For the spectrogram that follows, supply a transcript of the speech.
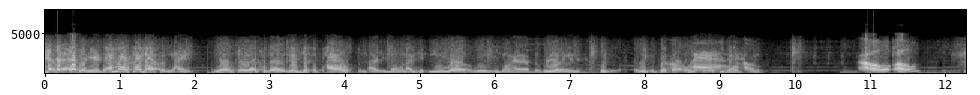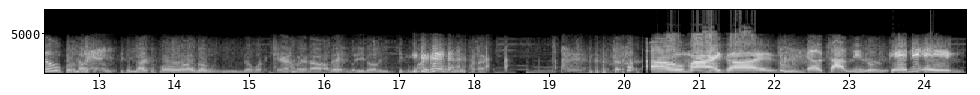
about the end. I'm not talking about tonight. You know what I'm saying? That's about, there's just a pause tonight. You know, when I get to New York, we, we're going to have the real ending. We, can- we can put that Oh, on the air if you want to. Oh, oh, oh. Sue. put a, micro, keep a microphone. I know, you know what the camera and all that, but you know, you keep a microphone. oh my gosh. Yo, Top Dezol's getting it in.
